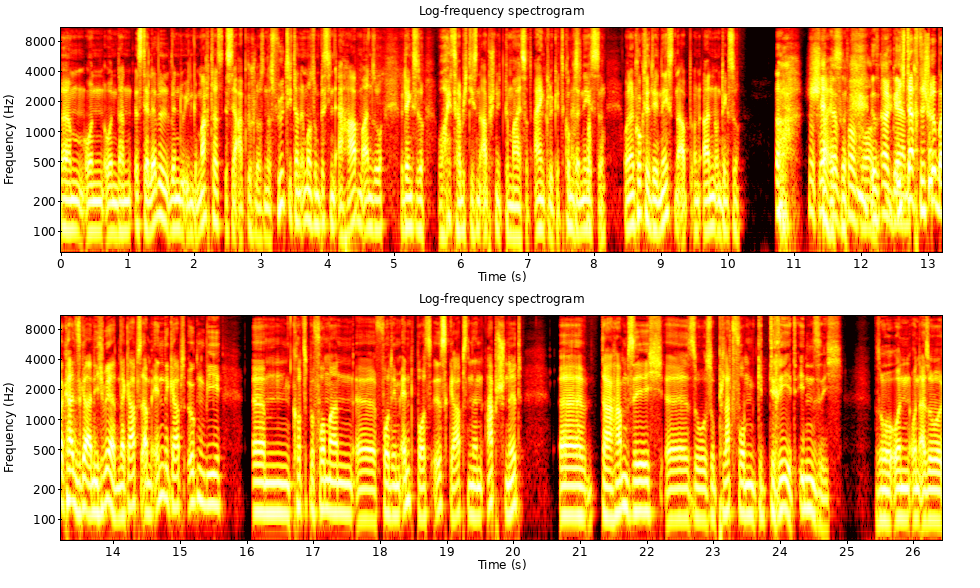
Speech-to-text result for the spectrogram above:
Ähm, und, und dann ist der Level, wenn du ihn gemacht hast, ist er abgeschlossen. Das fühlt sich dann immer so ein bisschen erhaben an, so, du denkst dir so, oh, jetzt habe ich diesen Abschnitt gemeistert. Ein Glück, jetzt kommt der nächste. Und dann guckst du dir den nächsten ab und an und denkst so, ach, scheiße. Das, ich dachte, schlimmer kann es gar nicht werden. Da gab es am Ende gab es irgendwie, ähm, kurz bevor man äh, vor dem Endboss ist, gab es einen Abschnitt, äh, da haben sich äh, so, so Plattformen gedreht in sich. So, und, und also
